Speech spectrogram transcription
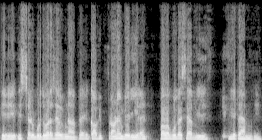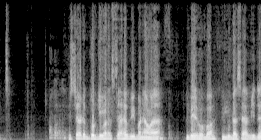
ਤੇ ਇਸ ਸਾਈਡ ਗੁਰਦੁਆਰਾ ਸਾਹਿਬ ਵੀ ਬਣਾ ਪਿਆ, ਇਹ ਕਾਫੀ ਪੁਰਾਣੇ ਬੇਰੀ ਹੈ, ਬਾਬਾ ਬੁੱਢਾ ਸਾਹਿਬ ਜੀ ਦੀ ਟਾਈਮ ਦੀ। ਇਸ ਸਾਈਡ ਗੁਰਦੁਆਰਾ ਸਾਹਿਬ ਵੀ ਬਣਿਆ ਹੋਇਆ ਹੈ ਬੇਰ ਬਾਬਾ ਬੁੱਢਾ ਸਾਹਿਬ ਜੀ ਦਾ।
